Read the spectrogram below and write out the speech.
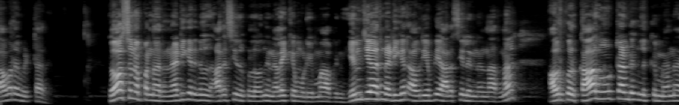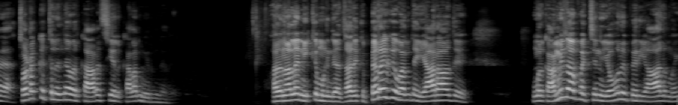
தவற விட்டார். யோசனை பண்ணார் நடிகர்கள் அரசியலுக்குள்ளே வந்து நிலைக்க முடியுமா அப்படின்னு. எம்ஜிஆர் நடிகர் அவர் எப்படி அரசியல் நின்னார்னா அவருக்கு ஒரு கால் நூற்றாண்டுகளுக்கு மேலே தொடக்கத்திலேருந்து அவருக்கு அரசியல் களம் இருந்தது. அதனால நிற்க முடிஞ்சது அதுக்கு பிறகு வந்த யாராவது உங்களுக்கு அமிதாப் பச்சன் எவ்வளோ பெரிய ஆளுமை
